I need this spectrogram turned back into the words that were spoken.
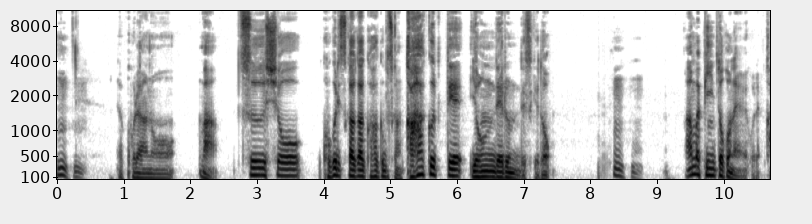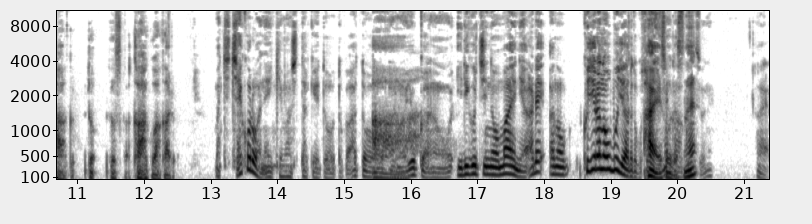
うん、うん。これあの、まあ、通称、国立科学博物館、科博って呼んでるんですけど、うん、うん。あんまピンとこないよね、これ、科博。ど、どうですか？科博わかるまあ、ちっちゃい頃はね、行きましたけど、とか、あと、あの、よくあの、入り口の前に、あれ、あの、クジラのオブジェあるとこはいそうですね科学よね。はい。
